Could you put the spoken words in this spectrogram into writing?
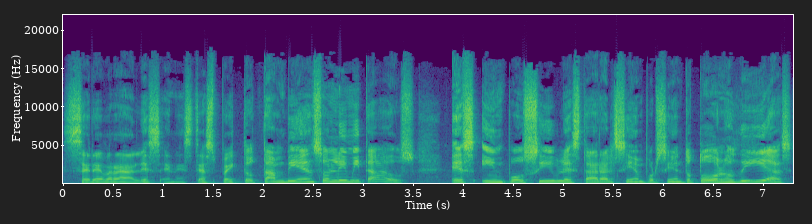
cerebrales en este aspecto también son limitados. Es imposible estar al 100% todos los días.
